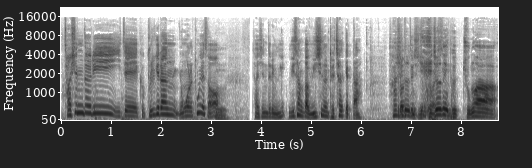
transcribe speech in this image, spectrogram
자- 자신들이 이제 그 굴기란 용어를 통해서 음. 자신들의 위, 위상과 위신을 되찾겠다. 사실은 예전에. 그 중화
